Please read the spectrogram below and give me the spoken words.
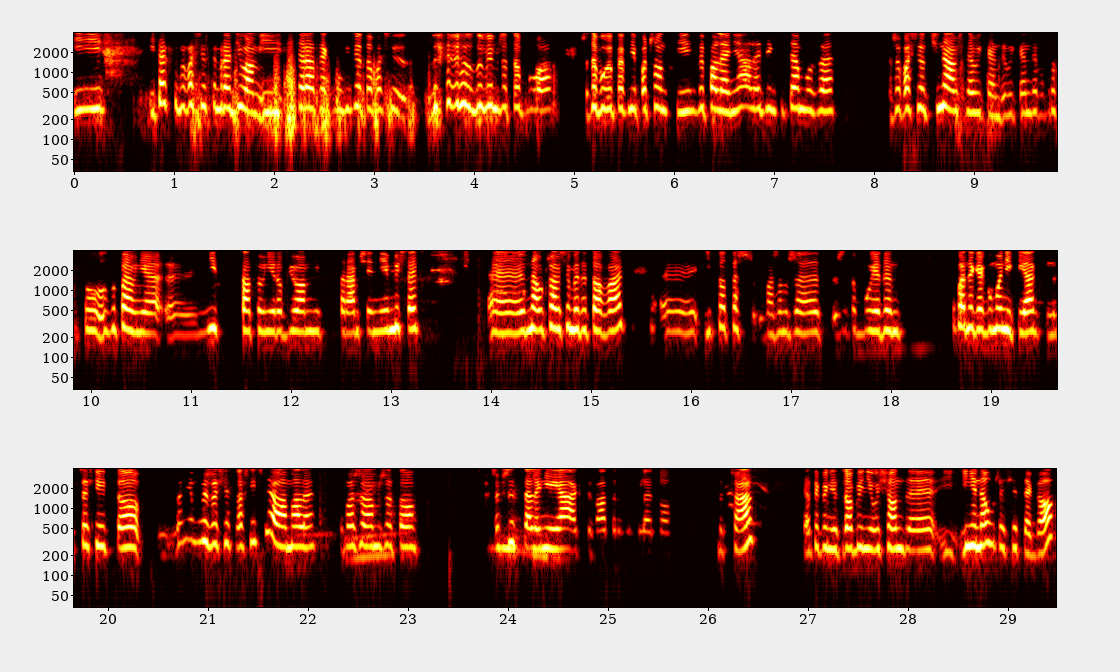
I, I tak sobie właśnie z tym radziłam. I teraz jak mówicie, to właśnie rozumiem, że to, było, że to były pewnie początki wypalenia, ale dzięki temu, że, że właśnie odcinałam się na weekendy. Weekendy po prostu zupełnie y, nic z pracą nie robiłam, nic starałam się nie myśleć. Y, nauczyłam się medytować y, i to też uważam, że, że to był jeden z Dokładnie jak u Moniki. Ja wcześniej to, no nie mówię, że się strasznie śmiałam, ale uważałam, że to, że wszyscy, ale nie ja, aktywator w ogóle to bez szans. Ja tego nie zrobię, nie usiądę i, i nie nauczę się tego.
